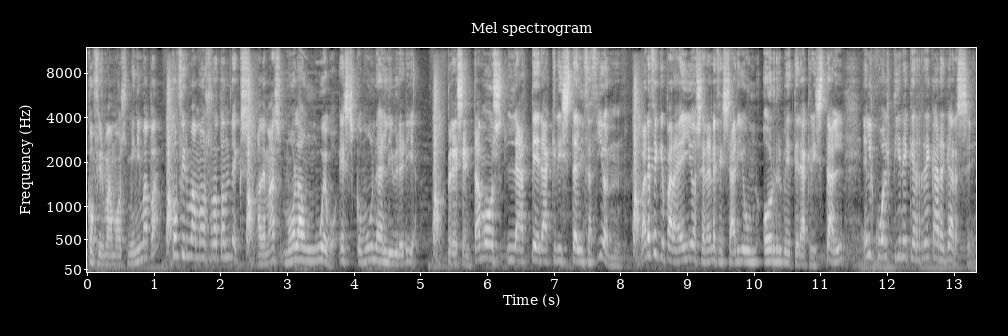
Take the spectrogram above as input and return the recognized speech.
Confirmamos minimapa, confirmamos Rotondex. Además, mola un huevo, es como una librería. Presentamos la teracristalización. Parece que para ello será necesario un orbe teracristal, el cual tiene que recargarse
